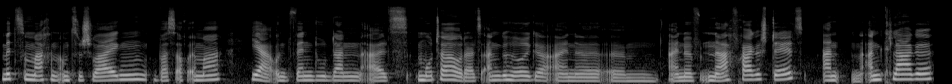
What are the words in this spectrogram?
mitzumachen, um zu schweigen, was auch immer. Ja, und wenn du dann als Mutter oder als Angehörige eine, ähm, eine Nachfrage stellst, an, eine Anklage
